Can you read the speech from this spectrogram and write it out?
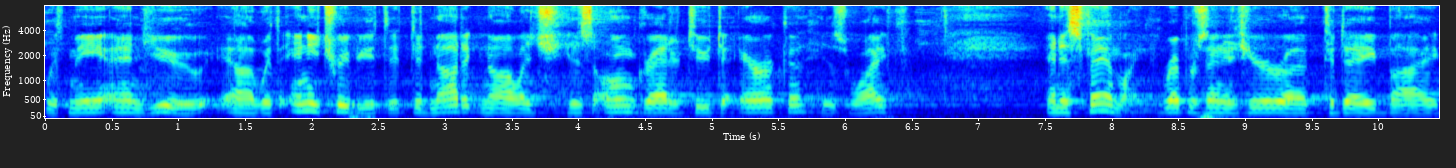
with me and you uh, with any tribute that did not acknowledge his own gratitude to Erica, his wife, and his family, represented here uh, today by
